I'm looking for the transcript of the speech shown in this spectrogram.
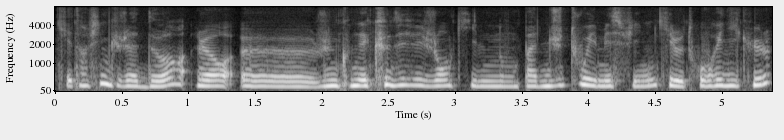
qui est un film que j'adore. Alors je ne connais que des gens qui n'ont pas du tout aimé ce film, qui le trouvent ridicule.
